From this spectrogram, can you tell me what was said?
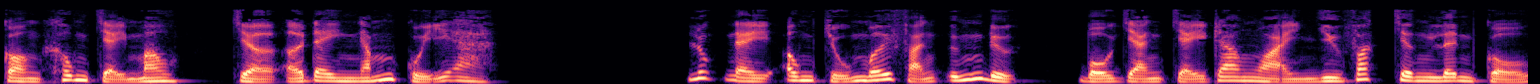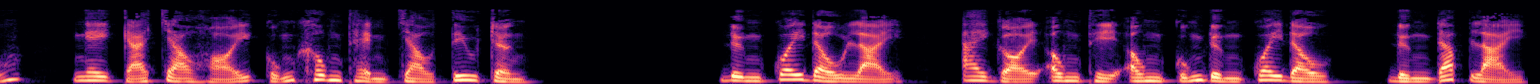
còn không chạy mau, chờ ở đây ngắm quỷ à. Lúc này ông chủ mới phản ứng được, bộ dạng chạy ra ngoài như vắt chân lên cổ, ngay cả chào hỏi cũng không thèm chào Tiêu Trần. Đừng quay đầu lại, ai gọi ông thì ông cũng đừng quay đầu, đừng đáp lại,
